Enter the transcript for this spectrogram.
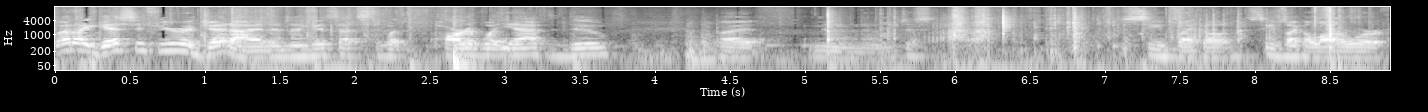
But I guess if you're a Jedi, then I guess that's what part of what you have to do. But no, no, just seems like a seems like a lot of work.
